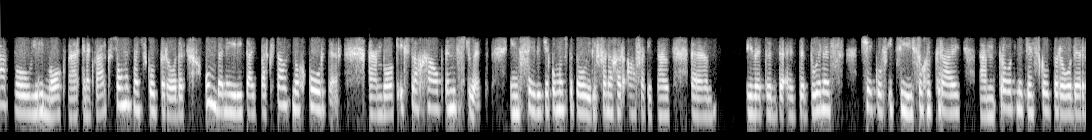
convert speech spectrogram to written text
ek wil hierdie maak werk en ek werk saam met my skuldberader om binne hierdie tydperk selfs nog korter um, waar ek ekstra geld instoot en sê weet jy kom ons betaal hierdie vinniger af wat ek nou ehm um, jy weet 'n 'n bonus check of ietsie hierso gekry, ehm um, praat met jou skuldberader,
